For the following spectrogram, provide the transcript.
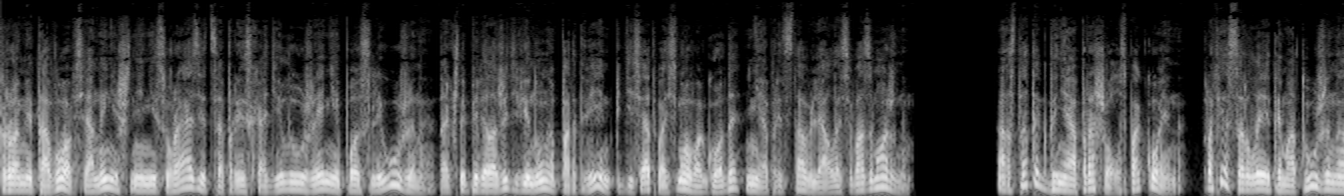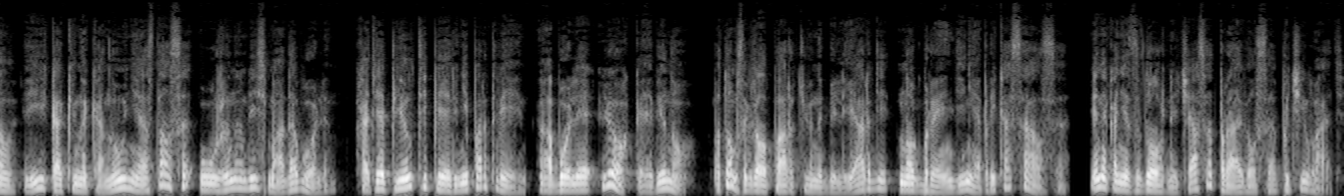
Кроме того, вся нынешняя несуразица происходила уже не после ужина, так что переложить вину на портвейн 58 -го года не представлялось возможным. Остаток дня прошел спокойно. Профессор Лейтем отужинал и, как и накануне, остался ужином весьма доволен. Хотя пил теперь не портвейн, а более легкое вино. Потом сыграл партию на бильярде, но к бренди не прикасался. И, наконец, в должный час отправился почевать.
